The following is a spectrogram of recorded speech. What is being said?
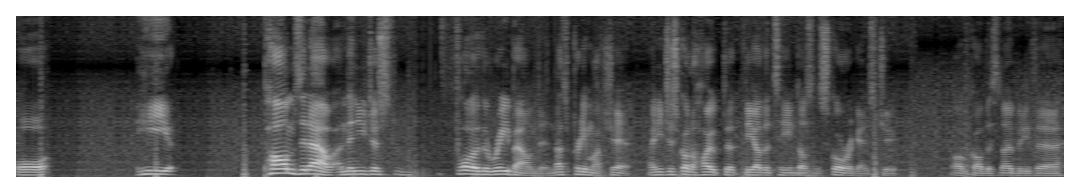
or he palms it out, and then you just follow the rebound in. That's pretty much it. And you just got to hope that the other team doesn't score against you. Oh god, there's nobody there.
